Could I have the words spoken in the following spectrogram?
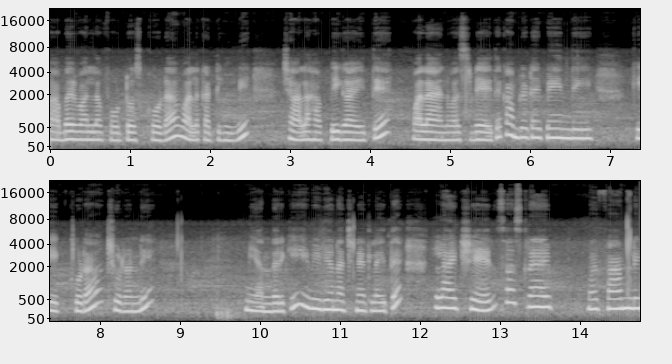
బాబాయ్ వాళ్ళ ఫొటోస్ కూడా వాళ్ళ కటింగ్వి చాలా హ్యాపీగా అయితే వాళ్ళ యానివర్సరీ అయితే కంప్లీట్ అయిపోయింది. కేక్ కూడా చూడండి. మీ అందరికీ ఈ వీడియో నచ్చినట్లయితే like share subscribe. My family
